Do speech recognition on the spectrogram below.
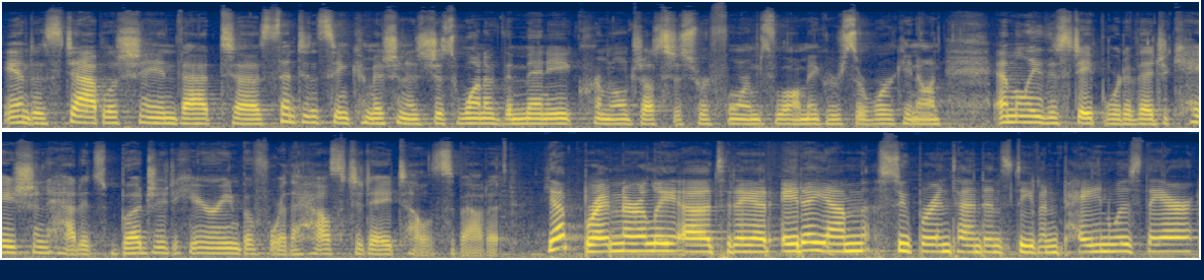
And establishing that uh, sentencing commission is just one of the many criminal justice reforms lawmakers are working on. Emily, the State Board of Education had its budget hearing before the House today. Tell us about it. Yep, bright and early uh, today at 8 a.m. Superintendent Steven Paine was there.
